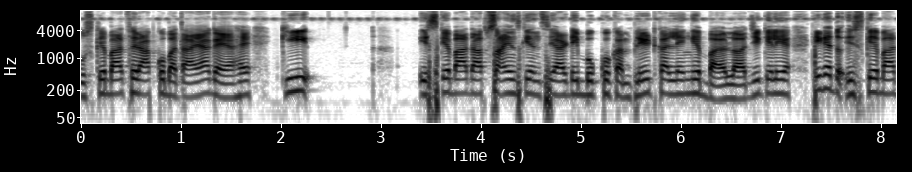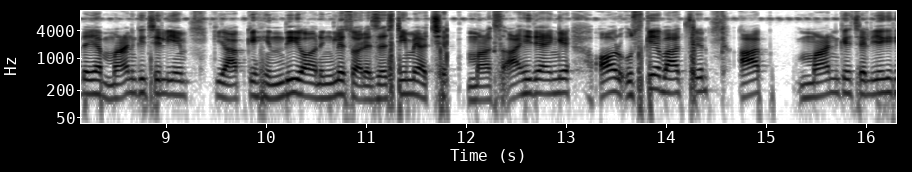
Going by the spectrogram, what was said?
उसके बाद फिर आपको बताया गया है कि इसके बाद आप साइंस की एनसीईआरटी बुक को कंप्लीट कर लेंगे बायोलॉजी के लिए, ठीक है? तो इसके बाद यह मान के चलिए कि आपके हिंदी और इंग्लिश और एसएसटी में अच्छे मार्क्स आ ही जाएँगे और उसके बाद फिर आप मान के चलिए कि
